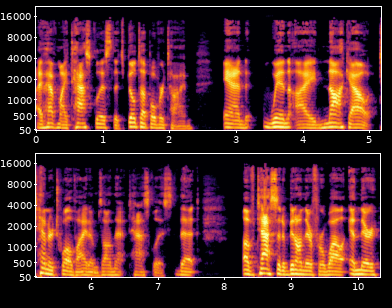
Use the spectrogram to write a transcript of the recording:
I have my task list that's built up over time. And when I knock out 10 or 12 items on that task list that of tasks that have been on there for a while and they're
